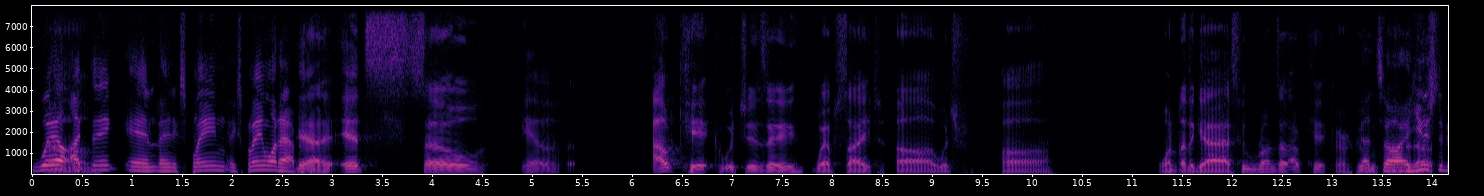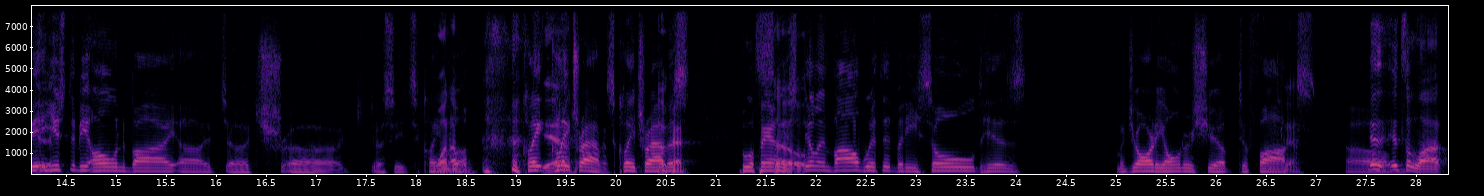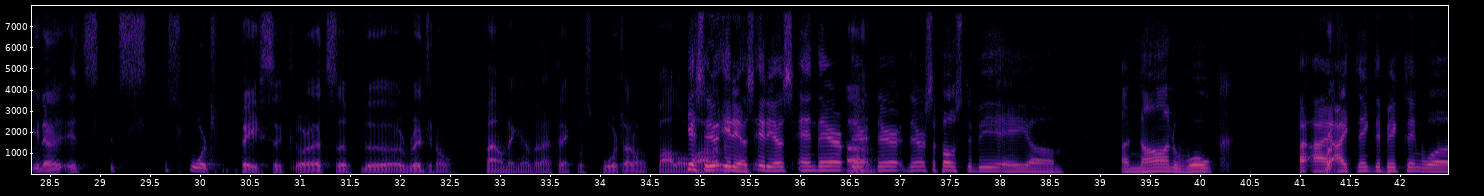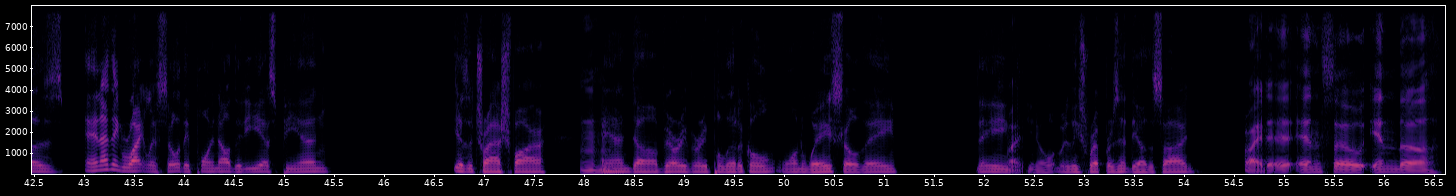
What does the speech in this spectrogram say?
well, I um, think and and explain explain what happened. Yeah, it's so you know, Outkick, which is a website, uh, which uh, one of the guys who runs Outkick or who That's uh, it used to be it used to be owned by uh, uh, tr- uh let's see, it's Clay one of them. Clay Yeah. Clay Travis, Clay Travis, who apparently is still involved with it, but he sold his majority ownership to Fox. It- it's a Um, lot, you know. It's it's sports basic, or that's a, the original founding of it. I think with sports. I don't follow. Yes, it, it is. It is, and they're they're Um, they're they're supposed to be a um a non woke. I, Right. I think the big thing was, and I think rightly so. They point out that ESPN is a trash fire Mhm. and uh, very very political one way. So they they Right. you know at least represent the other side. Right. And so in the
